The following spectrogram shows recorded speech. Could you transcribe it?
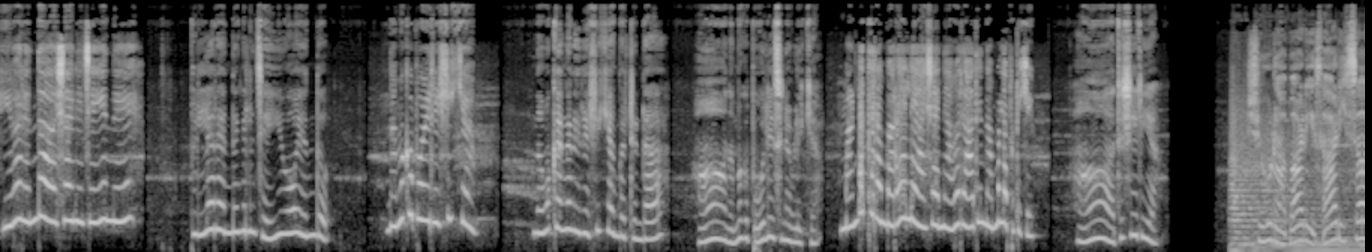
ഇവരെന്താ ആശാനി ചെയ്യുന്നേ? പിള്ളേരെ എന്തെങ്കിലും ചെയ്യുവോ എന്തോ? നമുക്ക് പോയി രക്ഷിക്കാം. നമുക്കെങ്ങനെ രക്ഷിക്കാൻ പറ്റണ്ട? ആ നമുക്ക് പോലീസിനെ വിളിക്കാം. മണ്ടത്തരം പറയല്ലേ ആശാനെ അവരാദ്യം നമ്മളെ പിടിക്കും. ആ അത് ശരിയാ. ചൂടാ പാടി സാടി സാ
